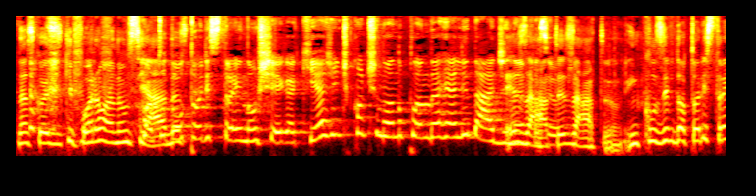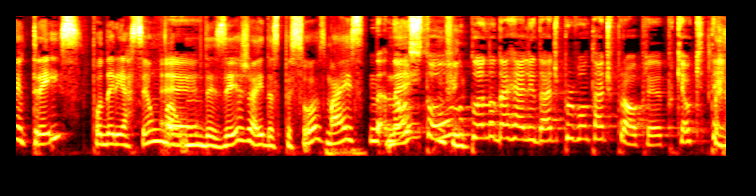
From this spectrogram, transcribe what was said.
das coisas que foram anunciadas. Enquanto o Doutor Estranho não chega aqui, a gente continua no plano da realidade, né? Exato, exato. Inclusive, Doutor Estranho 3 poderia ser um, é. um desejo aí das pessoas, mas. N né? Não estou Enfim. no plano da realidade por vontade própria, porque é o que tem.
